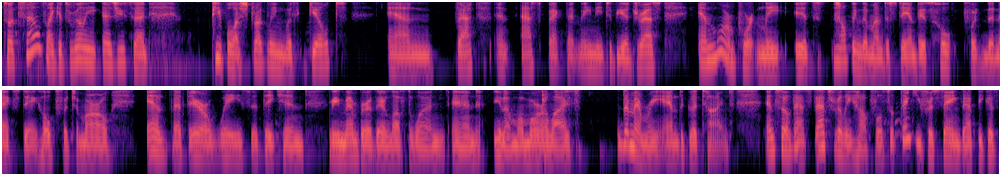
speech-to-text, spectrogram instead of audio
So it sounds like it's really, as you said, people are struggling with guilt, and that's an aspect that may need to be addressed. And more importantly, it's helping them understand there's hope for the next day, hope for tomorrow, and that there are ways that they can remember their loved one and, you know, memorialize the memory and the good times. And so that's that's really helpful. So thank you for saying that because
